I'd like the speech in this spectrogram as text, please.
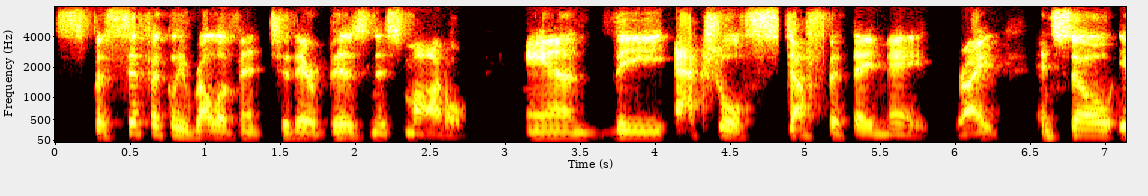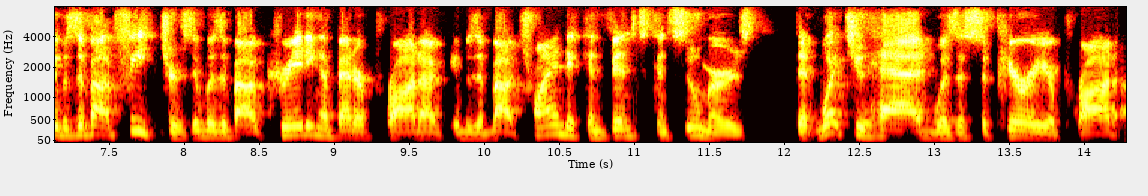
specifically relevant to their business model and the actual stuff that they made, right? And so it was about features, it was about creating a better product, it was about trying to convince consumers that what you had was a superior product.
